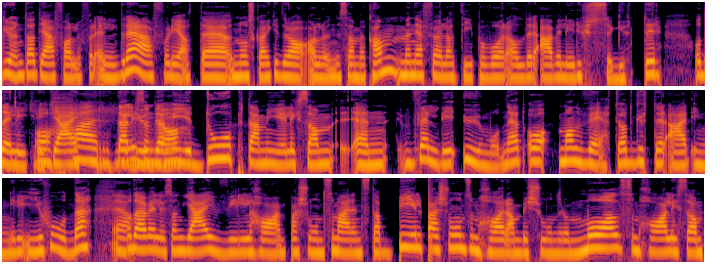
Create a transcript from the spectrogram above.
Grunnen til at jeg faller for eldre, er fordi at eh, Nå skal jeg ikke dra alle under samme kam, men jeg føler at de på vår alder er veldig russegutter, og det liker ikke jeg. herregud, Det er, liksom, det er mye dop, det er mye liksom en veldig umodenhet, og man vet jo at gutter er yngre i hodet. Ja. Og det er veldig sånn, jeg vil ha en person som er en stabil person, som har ambisjoner og mål, som har liksom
